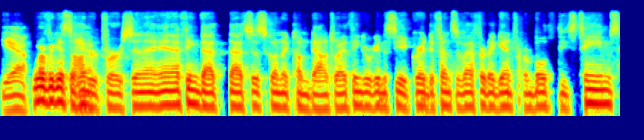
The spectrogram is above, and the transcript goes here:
Yeah. Whoever gets 100 yeah. first. And, and I think that that's just going to come down to, I think we're going to see a great defensive effort again from both these teams.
